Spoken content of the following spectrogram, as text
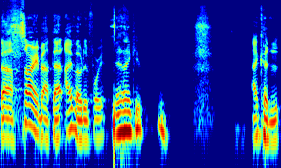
Uh, sorry about that. I voted for you. Yeah, thank you. I couldn't.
